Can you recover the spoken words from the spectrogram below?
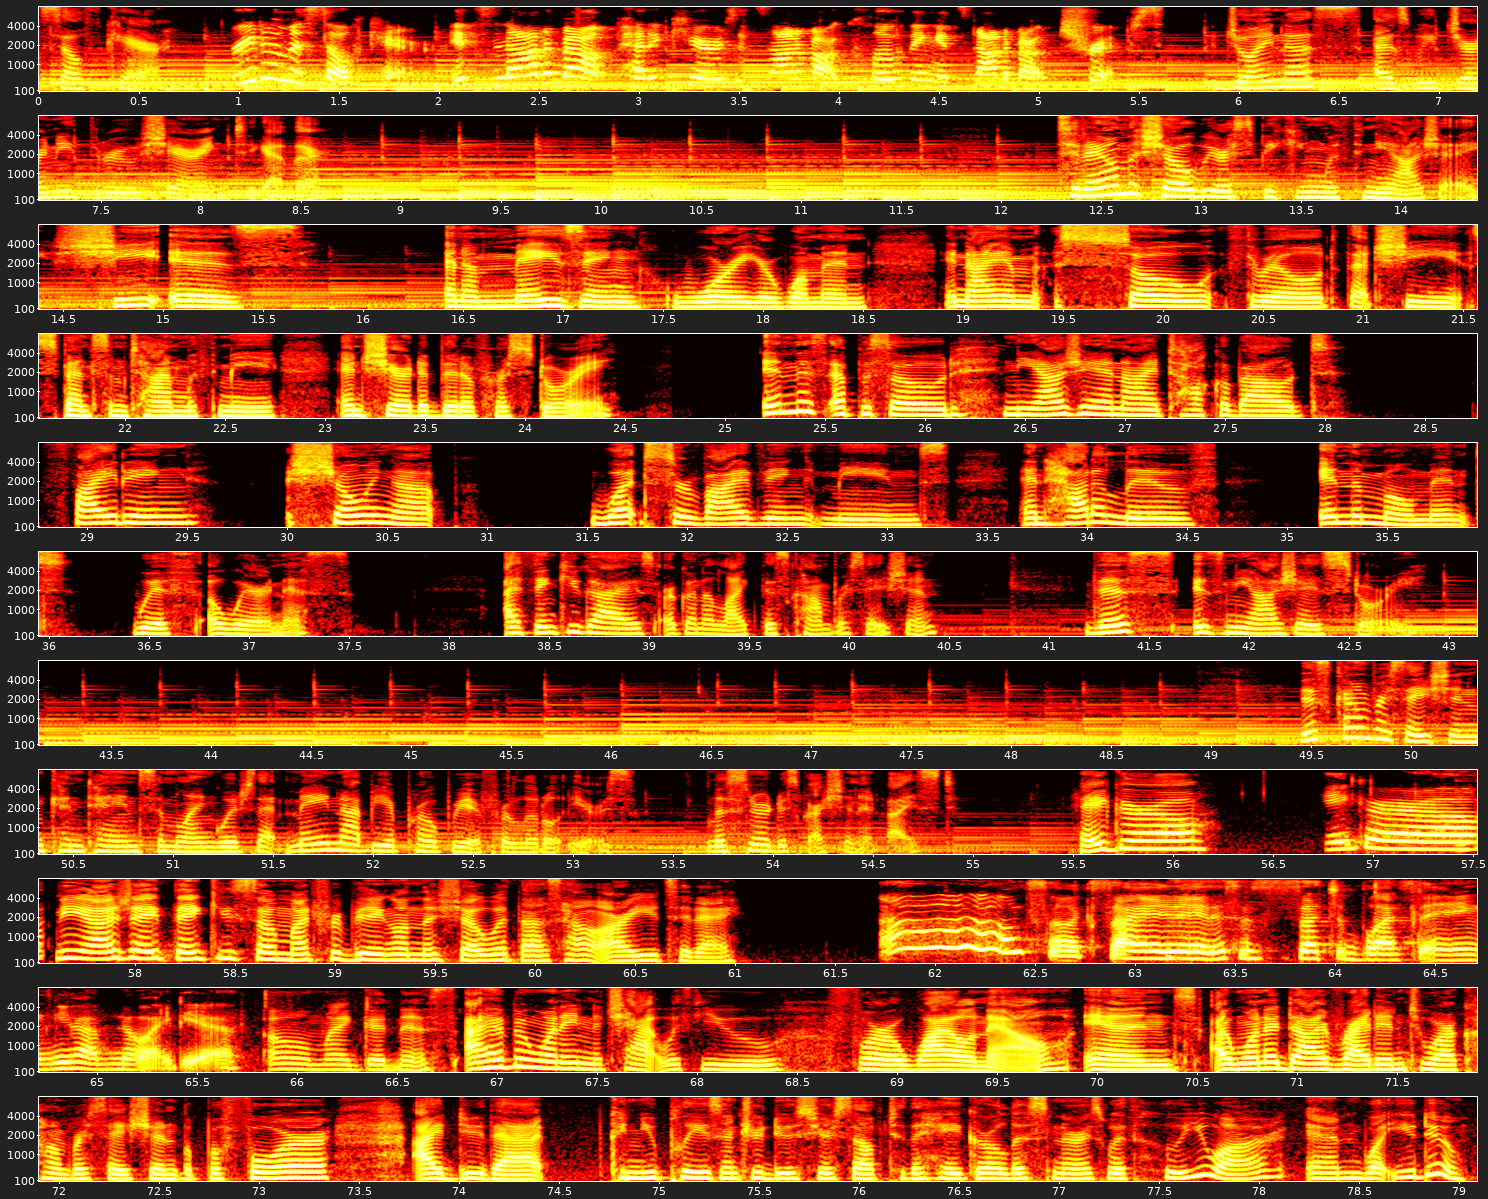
self care. Freedom is self care. It's not about pedicures, it's not about clothing, it's not about trips. Join us as we journey through sharing together. Today on the show, we are speaking with Niaje. She is an amazing warrior woman, and I am so thrilled that she spent some time with me and shared a bit of her story. In this episode, Niaje and I talk about fighting, showing up, what surviving means, and how to live in the moment with awareness. I think you guys are going to like this conversation. This is Niaje's story. This conversation contains some language that may not be appropriate for little ears. Listener discretion advised. Hey, girl. Hey girl. Niaje, thank you so much for being on the show with us. How are you today? Oh, I'm so excited. This is such a blessing. You have no idea. Oh my goodness. I have been wanting to chat with you for a while now, and I want to dive right into our conversation. But before I do that, can you please introduce yourself to the Hey Girl listeners with who you are and what you do?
